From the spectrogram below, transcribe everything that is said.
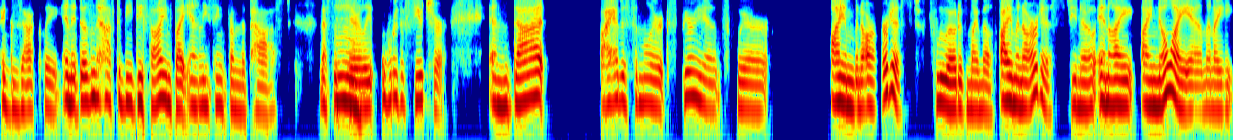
Exactly. And it doesn't have to be defined by anything from the past necessarily mm. or the future. And that I had a similar experience where I am an artist flew out of my mouth. I am an artist, you know, and I I know I am and I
